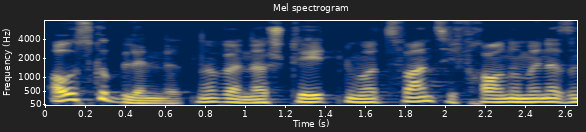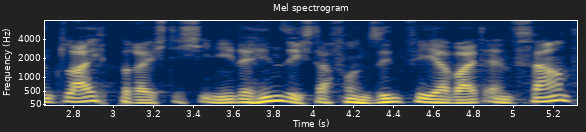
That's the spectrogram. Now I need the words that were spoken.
ausgeblendet. Ne? Wenn da steht Nummer 20, Frauen und Männer sind gleichberechtigt in jeder Hinsicht. Davon sind wir ja weit entfernt.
